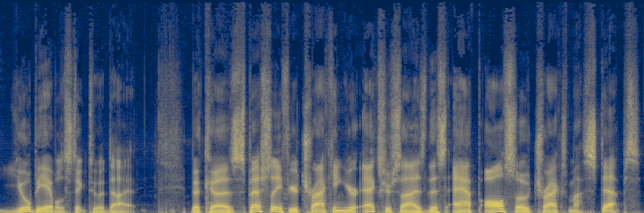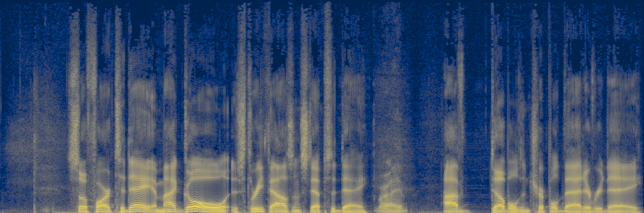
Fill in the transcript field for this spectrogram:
you'll be able to stick to a diet because especially if you're tracking your exercise this app also tracks my steps so far today and my goal is 3000 steps a day right. i've doubled and tripled that every day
